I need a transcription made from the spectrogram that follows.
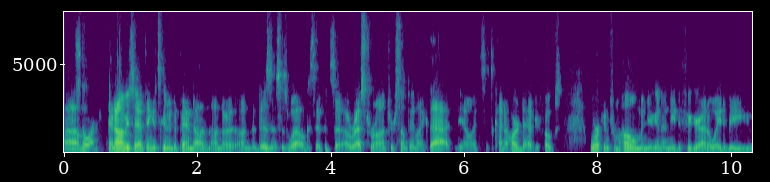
Um, sure. And obviously, I think it's going to depend on on the on the business as well. Because if it's a, a, restaurant or something like that, you know, it's it's kind of hard to have your folks working from home, and you're going to need to figure out a way to be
